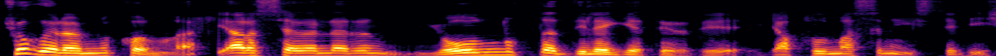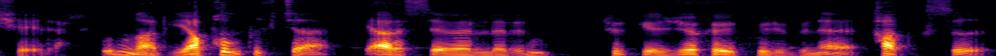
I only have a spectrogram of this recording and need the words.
çok önemli konular. Yarışseverlerin yoğunlukla dile getirdiği, yapılmasını istediği şeyler. Bunlar yapıldıkça yarışseverlerin Türkiye Jockey Kulübü'ne katkısı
